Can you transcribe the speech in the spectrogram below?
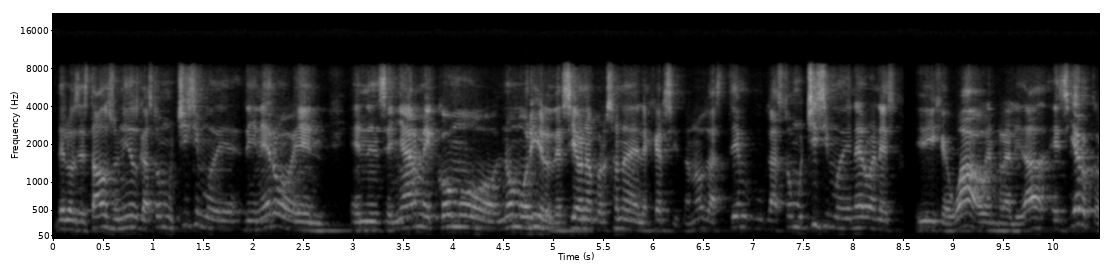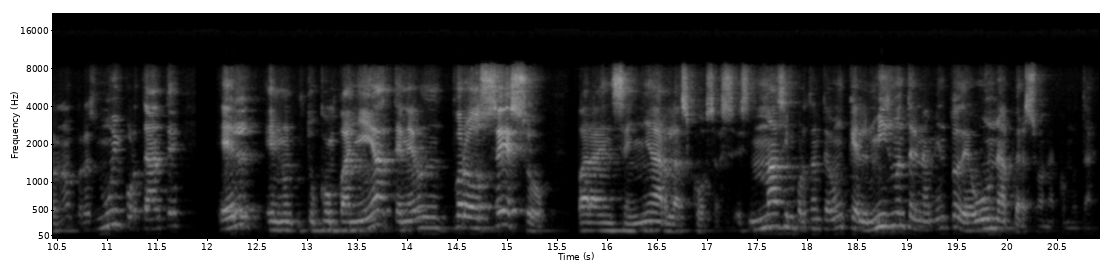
de los Estados Unidos gastó muchísimo de dinero en, enseñarme cómo no morir, decía una persona del ejército, ¿no? Gasté, gastó muchísimo dinero en eso. Y dije, wow, en realidad es cierto, ¿no? Pero es muy importante el, en tu compañía, tener un proceso para enseñar las cosas. Es más importante aún que el mismo entrenamiento de una persona como tal.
